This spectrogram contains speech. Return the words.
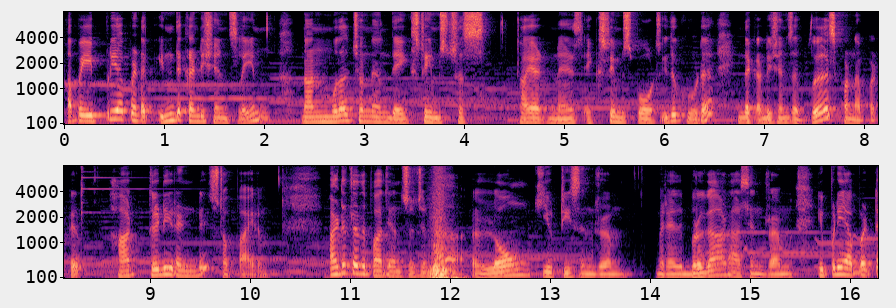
அப்போ இப்படியாப்பட்ட இந்த கண்டிஷன்ஸ்லையும் நான் முதல் சொன்ன இந்த extreme stress tiredness extreme sports இது கூட இந்த கண்டிஷன்ஸை வேர்ஸ் பண்ணப்பட்டு ஹார்ட் திடீரெண்டு ஸ்டாப் ஆயிடும் அடுத்தது பார்த்தீங்கன்னு சொன்னால் லோங் கியூட்டி சின்ட்ரம் பிரிகாடா சின்ட்ரம் இப்படியாப்பட்ட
